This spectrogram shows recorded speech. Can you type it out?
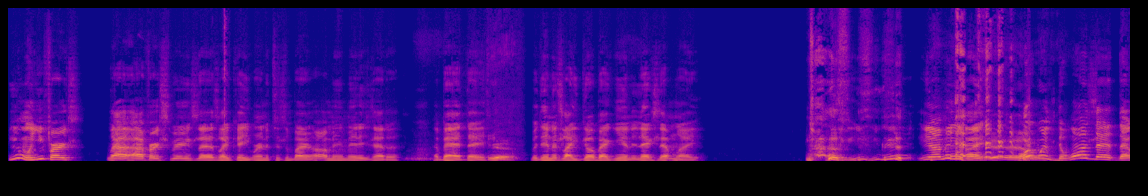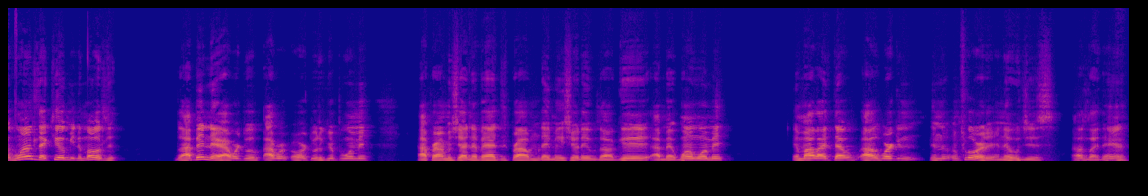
You when you first like, I, I first experienced that. It's like, okay, you run into somebody. Oh man, man, they just had a, a bad day. Yeah. But then it's like go back in the next day. I'm like, you, you good? You know what I mean? Like, Yeah. or when the ones that that ones that killed me the most. But I've been there. I worked with I worked, I worked with a group of women. I promise you, I never had this problem. They made sure they was all good. I met one woman in my life that I was working in, in Florida, and it was just I was like, damn.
